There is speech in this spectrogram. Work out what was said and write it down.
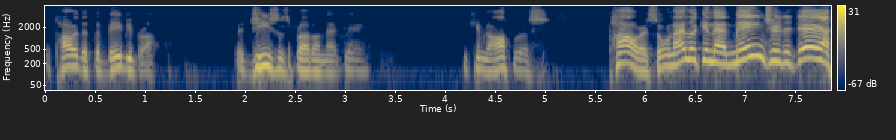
the power that the baby brought, that Jesus brought on that day. He came to offer us power. So when I look in that manger today, I,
